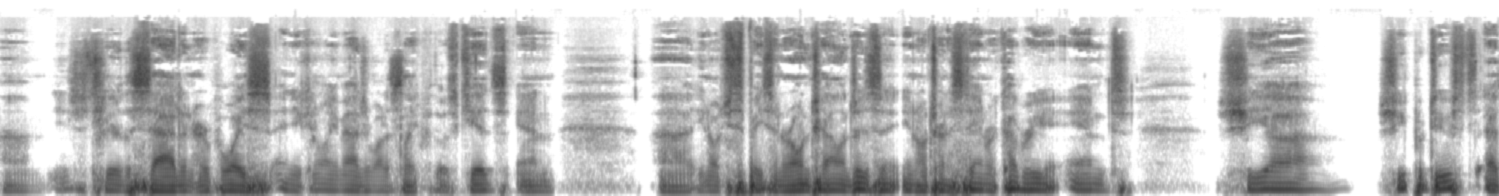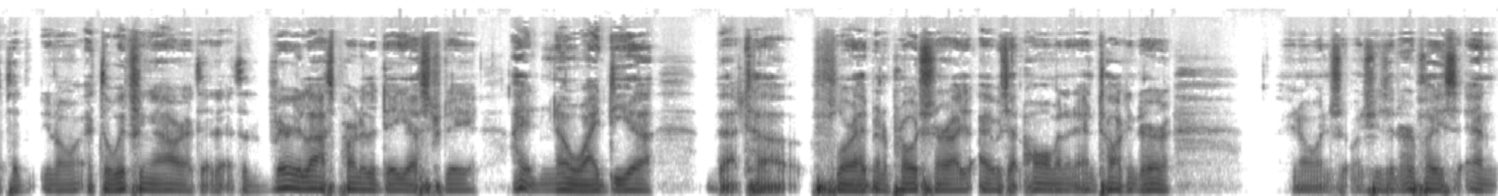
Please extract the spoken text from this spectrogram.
Um, you just hear the sad in her voice, and you can only imagine what it's like for those kids. And uh, you know, she's facing her own challenges, you know, trying to stay in recovery. And she uh, she produced at the you know at the witching hour at the, at the very last part of the day yesterday. I had no idea that uh, Flora had been approaching her. I, I was at home and, and talking to her, you know, when she, when she was in her place, and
